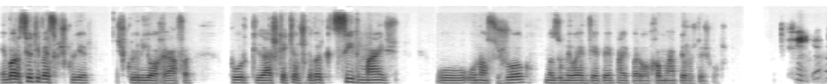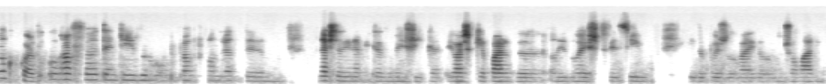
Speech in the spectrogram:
Embora se eu tivesse que escolher, escolheria o Rafa, porque acho que é aquele jogador que decide mais o, o nosso jogo, mas o meu MVP vai para o Roma pelos dois gols. Sim, eu concordo. O Rafa tem tido um papel preponderante nesta dinâmica do Benfica. Eu acho que a par de, ali do eixo defensivo e depois do Weigl do João Mário,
